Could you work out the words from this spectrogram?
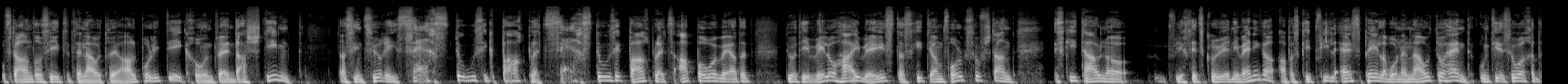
Auf der anderen Seite dann auch die Realpolitik. Und wenn das stimmt, dass in Zürich 6000 Parkplätze, 6000 Parkplätze abbauen werden durch die Velo-Highways, das gibt ja einen Volksaufstand. Es gibt auch noch vielleicht jetzt Grüne weniger, aber es gibt viele SPler, die ein Auto haben und die suchen,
